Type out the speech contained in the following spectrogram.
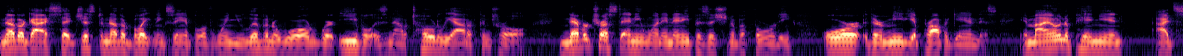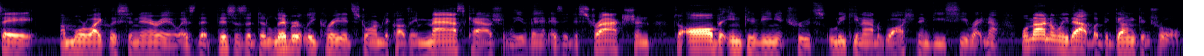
Another guy said, just another blatant example of when you live in a world where evil is now totally out of control. Never trust anyone in any position of authority or their media propagandists. In my own opinion, I'd say a more likely scenario is that this is a deliberately created storm to cause a mass casualty event as a distraction to all the inconvenient truths leaking out of Washington, D.C. right now. Well, not only that, but the gun control.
